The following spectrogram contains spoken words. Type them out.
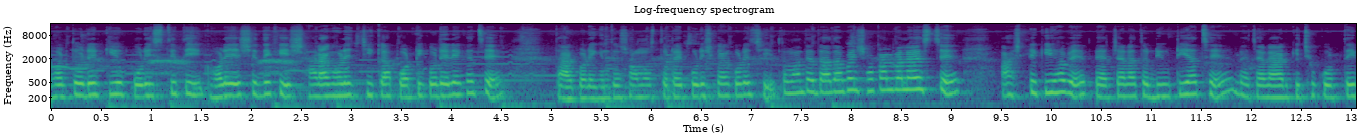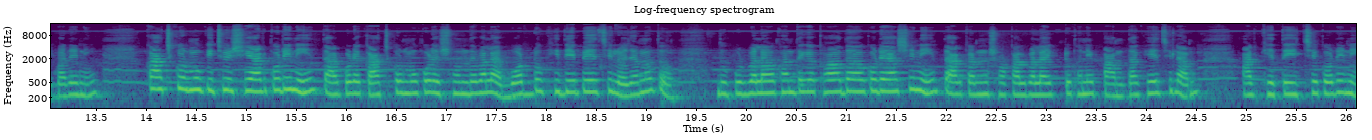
ঘর দৌড়ের কী পরিস্থিতি, ঘরে এসে দেখি সারা ঘরে চিকা পটি করে রেখেছে। তারপরে কিন্তু সমস্তটাই পরিষ্কার করেছি। তোমাদের দাদাভাই সকালবেলা এসছে, আসলে কি হবে? বেচারা তো ডিউটি আছে, বেচারা আর কিছু করতেই পারেনি। কাজকর্ম কিছুই শেয়ার করিনি, তারপরে কাজকর্ম করে সন্ধেবেলায় বড্ড খিদে পেয়েছিল, জানো তো? দুপুরবেলা ওখান থেকে খাওয়া দাওয়া করে আসিনি, তার কারণ সকালবেলা একটুখানি পান্তা খেয়েছিলাম, আর খেতে ইচ্ছে করিনি,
